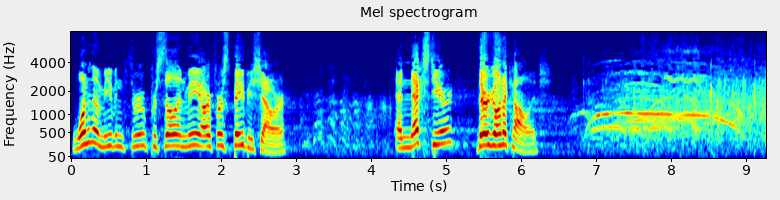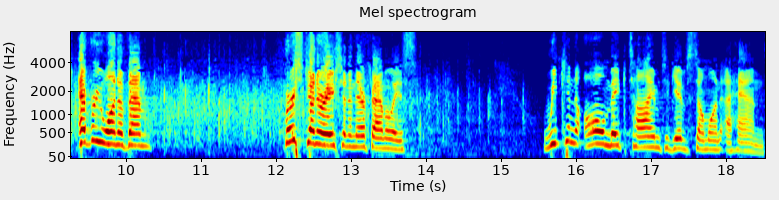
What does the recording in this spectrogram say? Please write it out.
One of them even threw Priscilla and me our first baby shower. And next year, they're going to college. Every one of them, first generation in their families. We can all make time to give someone a hand.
